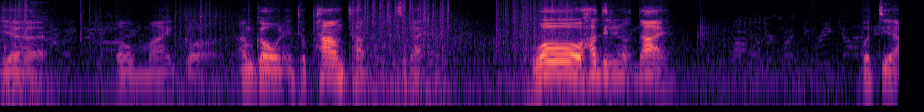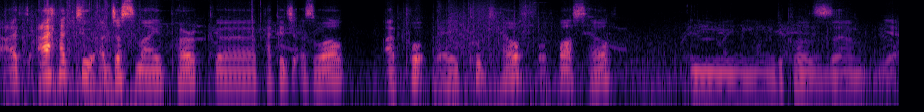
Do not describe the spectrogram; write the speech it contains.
Yeah. Oh my god. I'm going into Pound Town. there's a guy here. Whoa! How did he not die? But yeah, I I had to adjust my perk uh, package as well. I put a quick health or fast health in because um, yeah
